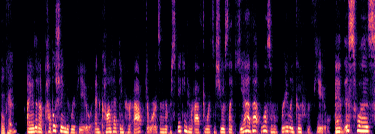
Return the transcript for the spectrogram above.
Okay. I ended up publishing the review and contacting her afterwards. And I remember speaking to her afterwards, and she was like, Yeah, that was a really good review. And this was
